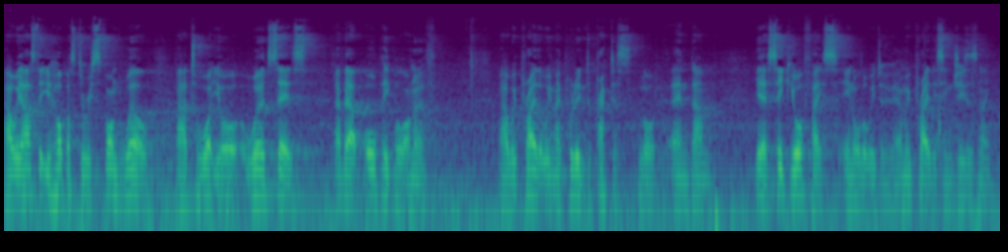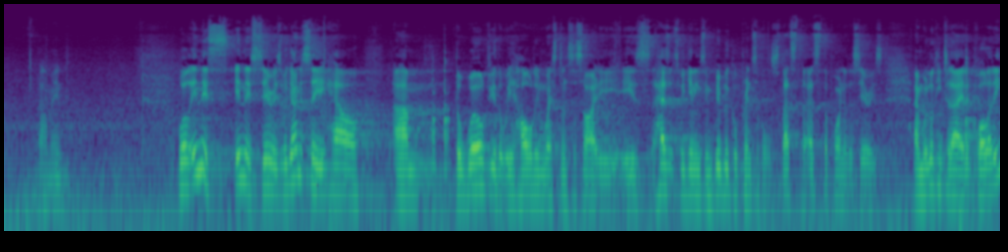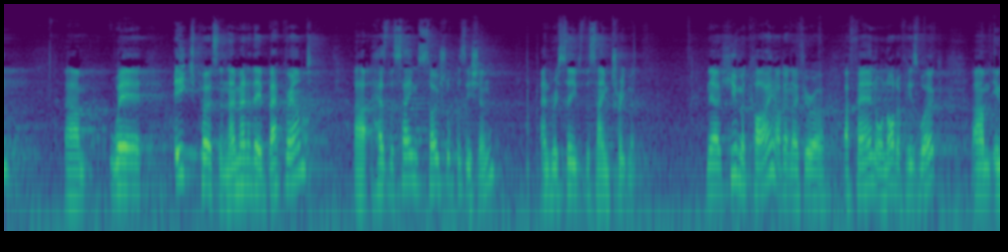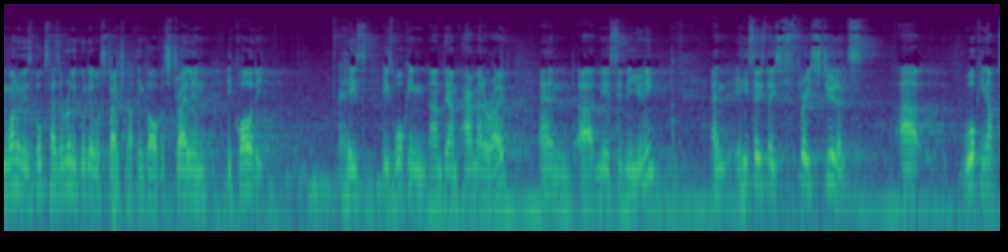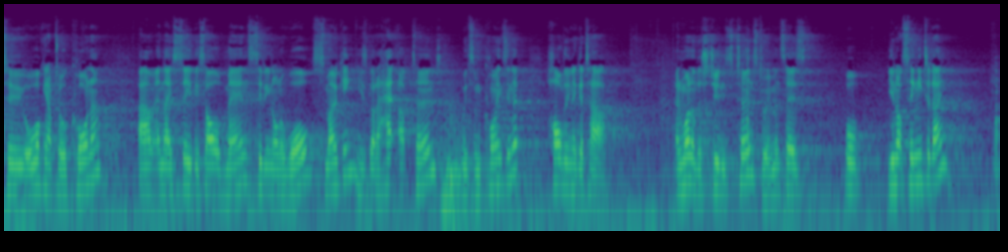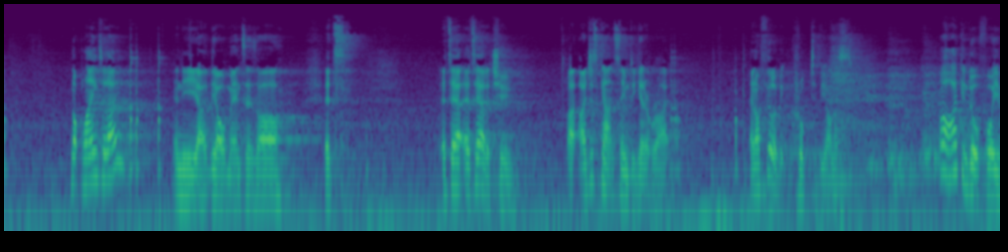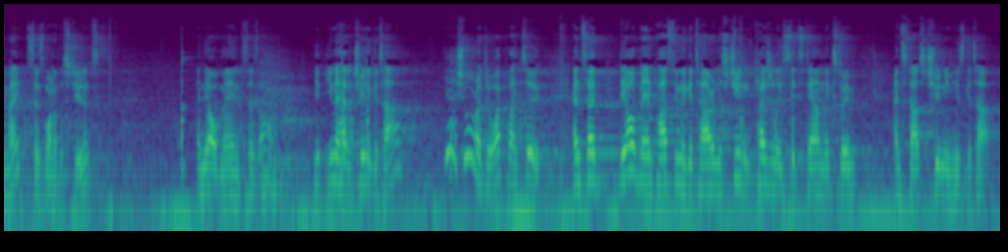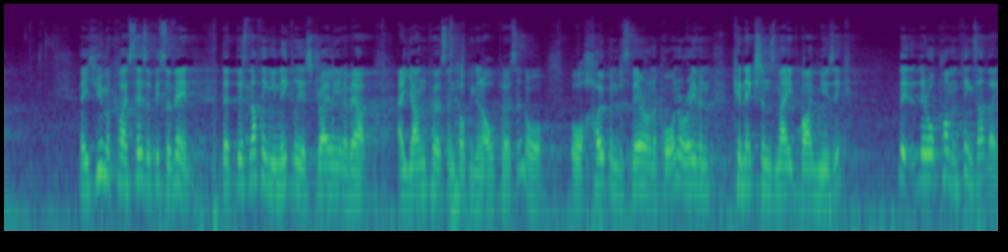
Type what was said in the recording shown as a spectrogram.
uh, we ask that you help us to respond well uh, to what your word says about all people on earth. Uh, we pray that we may put it into practice, Lord, and um, yeah, seek your face in all that we do. And we pray this in Jesus' name. Amen. Well, in this, in this series, we're going to see how um, the worldview that we hold in Western society is, has its beginnings in biblical principles. That's the, that's the point of the series. And we're looking today at equality, um, where each person, no matter their background, uh, has the same social position and receives the same treatment. Now, Hugh Mackay, I don't know if you're a, a fan or not of his work, um, in one of his books has a really good illustration, I think, of Australian equality. He's, he's walking um, down Parramatta Road and uh, near Sydney Uni, and he sees these three students uh, walking up to or walking up to a corner, um, and they see this old man sitting on a wall smoking. He's got a hat upturned with some coins in it, holding a guitar. And one of the students turns to him and says, "Well, you're not singing today? Not playing today?" And the uh, the old man says, "Oh." It's, it's, out, it's out of tune. I, I just can't seem to get it right. And I feel a bit crook, to be honest. Oh, I can do it for you, mate, says one of the students. And the old man says, Oh, you, you know how to tune a guitar? Yeah, sure I do. I play too. And so the old man passed him the guitar, and the student casually sits down next to him and starts tuning his guitar. Now, Hugh Mackay says of this event that there's nothing uniquely Australian about a young person helping an old person, or, or hope and despair on a corner, or even connections made by music. They're, all common things, aren't they?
